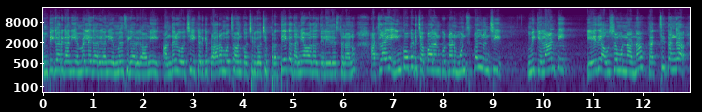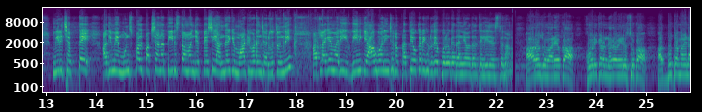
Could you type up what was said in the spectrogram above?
ఎంపీ గారు కానీ ఎమ్మెల్యే గారు కానీ ఎమ్మెల్సీ గారు కానీ అందరూ వచ్చి ఇక్కడికి ప్రారంభోత్సవానికి వచ్చి వచ్చి ప్రత్యేక ధన్యవాదాలు తెలియజేస్తున్నాను. అట్లాగే ఇంకొకటి చెప్పాలనుకుంటున్నాను. మున్సిపల్ నుంచి మీకు ఎలాంటి ఏది అవసరం ఉన్నా ఖచ్చితంగా మీరు చెప్తే అది మేము మున్సిపల్ పక్షాన తీరుస్తామని చెప్పేసి అందరికీ మాట ఇవ్వడం జరుగుతుంది. అట్లాగే మరి దీనికి ఆహ్వానించిన ప్రతి ఒక్కరికి హృదయపూర్వక ధన్యవాదాలు తెలియజేస్తున్నాను. ఆ రోజు వారి యొక్క కోరికను నెరవేరుస్తూ అద్భుతమైన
